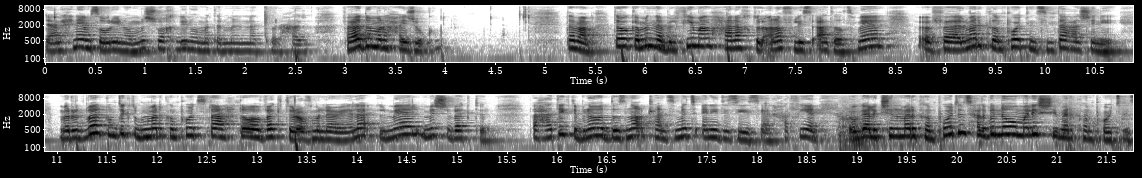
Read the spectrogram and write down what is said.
يعني إحنا مصورينهم مش واخدينهم مثلا من النت ولا حاجة. فهادو من راح يجوكم. تمام. تو كملنا بال female حناخدو ال anopheles adult male فال medical importance نتاعها شنو مش رد بالكم تكتبوا ال medical importance بتاع محتوى vector of malaria لا ال male مش vector فحتكتب it does not transmit any disease. يعني حرفيا لو قالك شنو ال medical importance حتقول no ماليش medical importance.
